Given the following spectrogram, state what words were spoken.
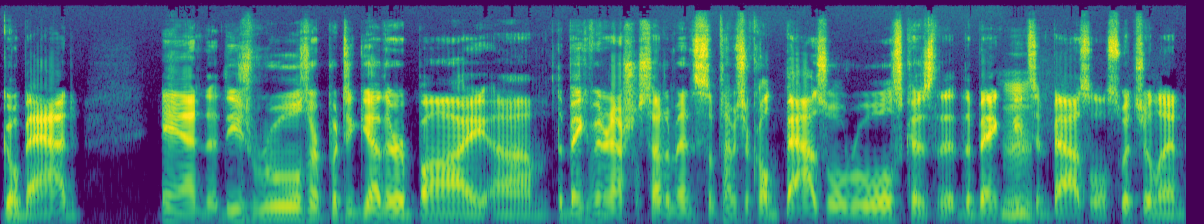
go bad. And these rules are put together by um, the Bank of International Settlements. Sometimes they're called Basel rules because the, the bank mm. meets in Basel, Switzerland.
